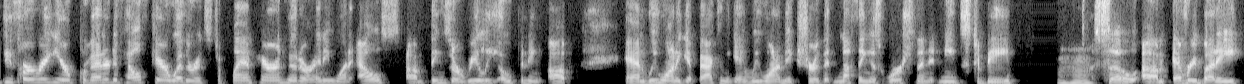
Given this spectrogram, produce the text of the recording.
deferring your preventative health care, whether it's to Planned Parenthood or anyone else. Um, things are really opening up, and we want to get back in the game. We want to make sure that nothing is worse than it needs to be. Mm-hmm. So um, everybody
